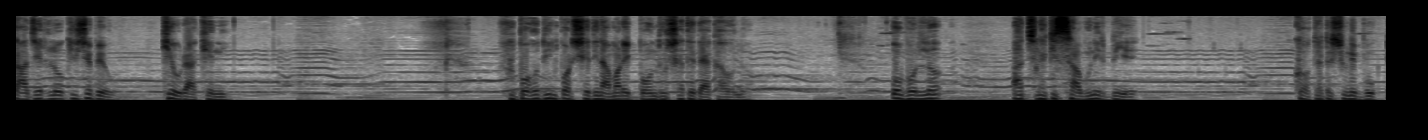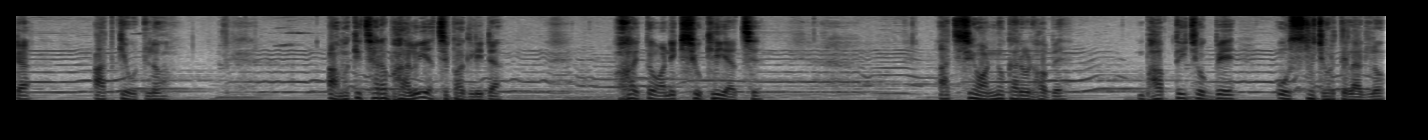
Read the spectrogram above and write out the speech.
কাজের লোক হিসেবেও কেউ রাখেনি। বহুদিন পর সেদিন আমার এক বন্ধুর সাথে দেখা হলো। ও বলল, আজ নাকি শ্রাবণীর বিয়ে। কথাটা শুনে বুকটা আতকে উঠল। আমাকে ছাড়া ভালোই আছে পাগলিটা। হয়তো অনেক সুখেই আছে। আজ সে অন্য কারোর হবে। ভাবতেই চোখ বেয়ে অশ্রু ঝরতে লাগল।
